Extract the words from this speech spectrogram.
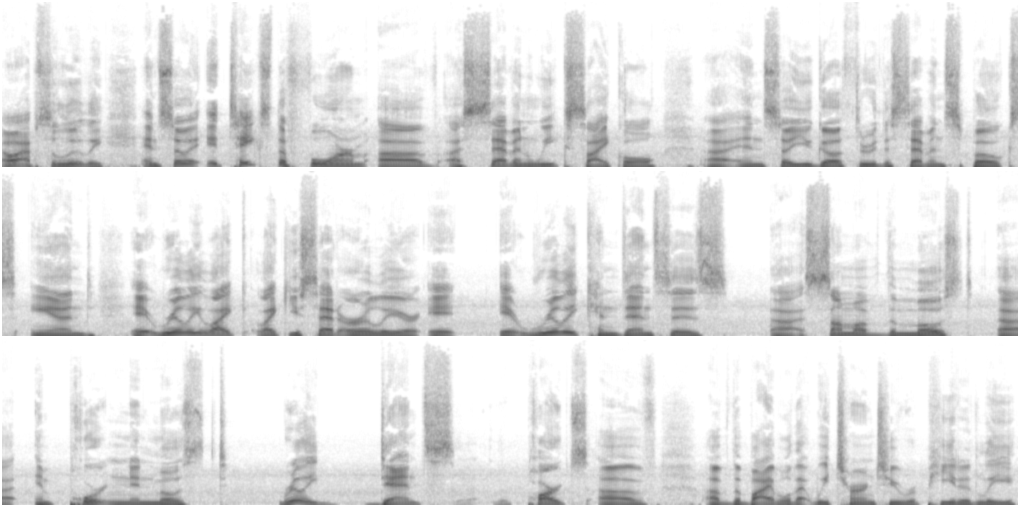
Oh, absolutely. And so it, takes the form of a seven week cycle, uh, and so you go through the seven spokes, and it really like like you said earlier, it it really condenses uh, some of the most uh, important and most really dense parts of of the Bible that we turn to repeatedly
